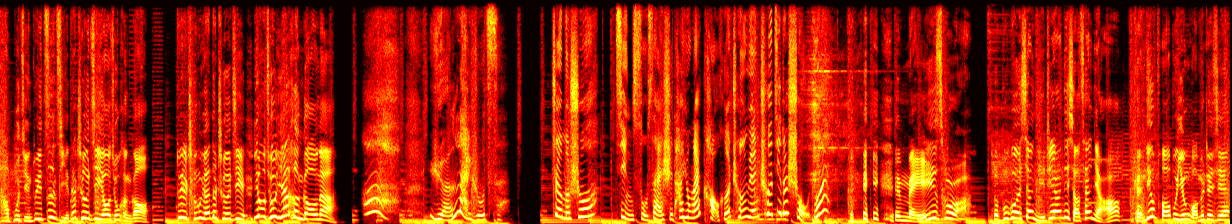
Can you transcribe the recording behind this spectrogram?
他不仅对自己的车技要求很高，对成员的车技要求也很高呢。啊，原来如此。这么说，竞速赛是他用来考核成员车技的手段？嘿嘿，没错。不过像你这样的小菜鸟，肯定跑不赢我们这些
